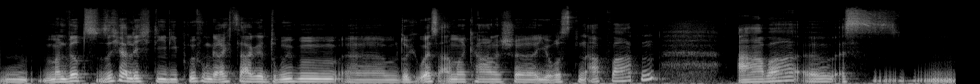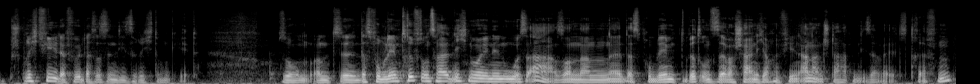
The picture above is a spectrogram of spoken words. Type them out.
man wird sicherlich die, die Prüfung der Rechtslage drüben ähm, durch US-amerikanische Juristen abwarten, aber äh, es spricht viel dafür, dass es in diese Richtung geht. So, und äh, das Problem trifft uns halt nicht nur in den USA, sondern äh, das Problem wird uns sehr wahrscheinlich auch in vielen anderen Staaten dieser Welt treffen.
